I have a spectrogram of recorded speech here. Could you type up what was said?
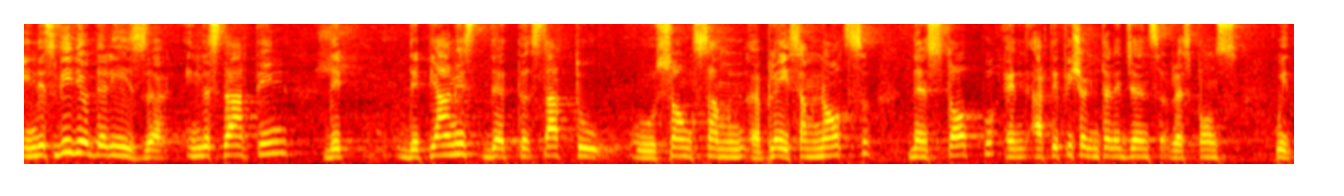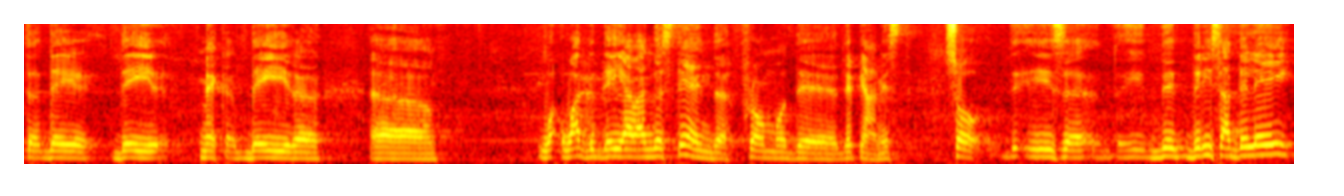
In this video there is, uh, in the starting, the, the pianist that start to uh, song some, uh, play some notes, then stop, and artificial intelligence responds with uh, their make their uh, uh, what they understand from the the pianist. So is, uh, the, the, there is a delay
